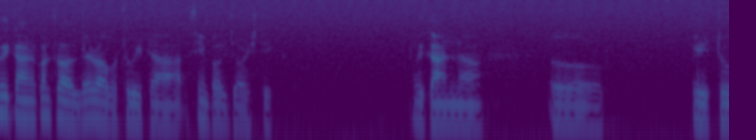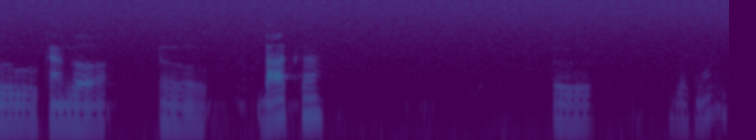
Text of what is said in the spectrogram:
We can control the robot with a simple joystick. We can uh, uh, it uh, can go uh, back. Wait a moment.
